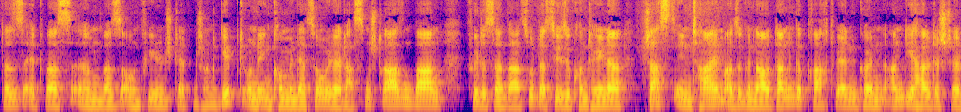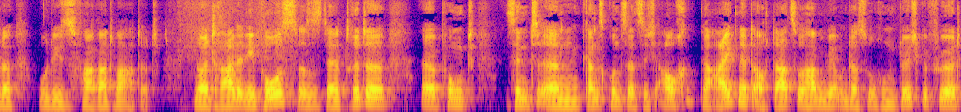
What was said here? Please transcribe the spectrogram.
Das ist etwas, ähm, was es auch in vielen Städten schon gibt. Und in Kombination mit der Lastenstraßenbahn führt es dann dazu, dass diese Container just in time, also genau dann gebracht werden können an die Haltestelle, wo dieses Fahrrad wartet. Neutrale Depots, das ist der dritte äh, Punkt, sind ähm, ganz grundsätzlich auch geeignet. Auch dazu haben wir Untersuchungen durchgeführt.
